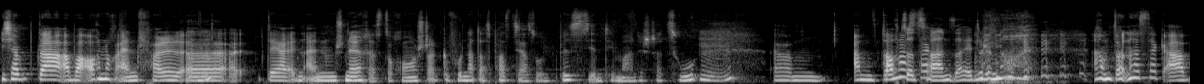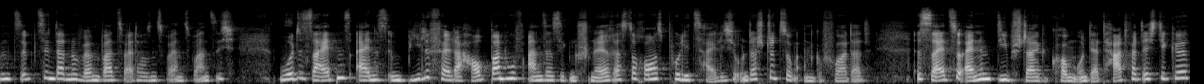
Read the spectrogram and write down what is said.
Ich habe da aber auch noch einen Fall, äh, der in einem Schnellrestaurant stattgefunden hat. Das passt ja so ein bisschen thematisch dazu. Ähm, am Auch zur Donnerstag, Zahnseite. Genau. Am Donnerstagabend, 17. November 2022, wurde seitens eines im Bielefelder Hauptbahnhof ansässigen Schnellrestaurants polizeiliche Unterstützung angefordert. Es sei zu einem Diebstahl gekommen und der Tatverdächtige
